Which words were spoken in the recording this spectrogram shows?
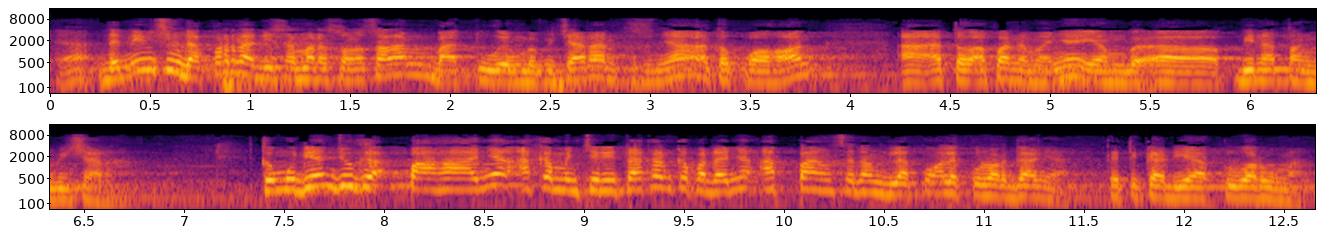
Ya, dan ini sudah pernah di sama Rasulullah SAW batu yang berbicara khususnya atau pohon Ah, atau apa namanya yang uh, binatang bicara. Kemudian juga pahanya akan menceritakan kepadanya apa yang sedang dilakukan oleh keluarganya ketika dia keluar rumah.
